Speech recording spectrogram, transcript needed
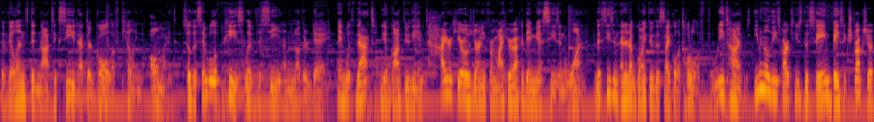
the villains did not succeed at their goal of killing All Might, so the symbol of peace lived to see another day. And with that, we have gone through the entire hero's journey from My Hero Academia Season 1. This season ended up going through this cycle a total of three times. Even though these arcs used the same basic structure,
